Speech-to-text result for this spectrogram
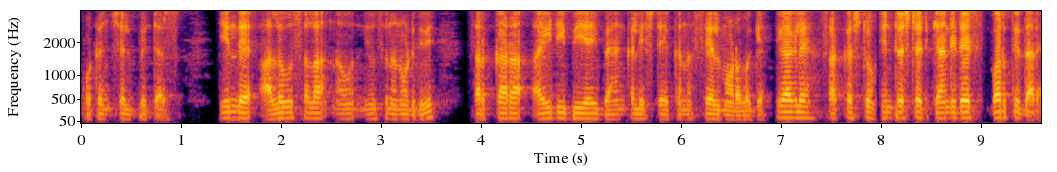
to bidders. ಹಿಂದೆ ಹಲವು ಸಲ ನಾವು ನ್ಯೂಸ್ ಅನ್ನ ನೋಡಿದ್ವಿ. ಸರ್ಕಾರ I D B I bank ಅಲ್ಲಿ ಸ್ಟೇಕ್ ಅನ್ನ ಸೇಲ್ ಮಾಡೋ ಬಗ್ಗೆ. ಈಗಾಗಲೇ ಸಾಕಷ್ಟು ಇಂಟ್ರೆಸ್ಟೆಡ್ ಕ್ಯಾಂಡಿಡೇಟ್ಸ್ ಬರ್ತಿದ್ದಾರೆ.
